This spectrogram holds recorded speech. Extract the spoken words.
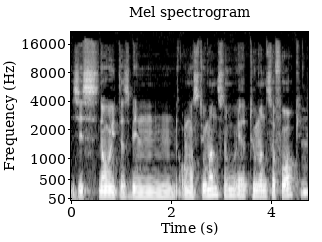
this now, it has been almost two months now. Yeah, two months of work. Mm.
